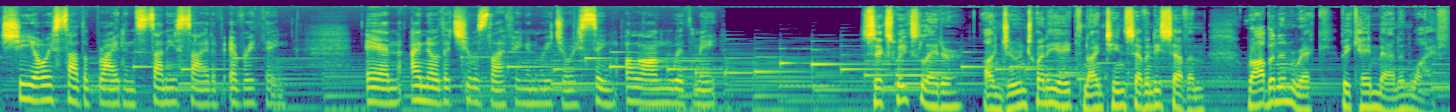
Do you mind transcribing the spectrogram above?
She always saw the bright and sunny side of everything. And I know that she was laughing and rejoicing along with me. Six weeks later, on June 28, 1977, Robin and Rick became man and wife.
